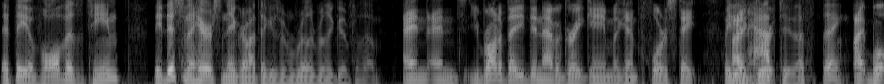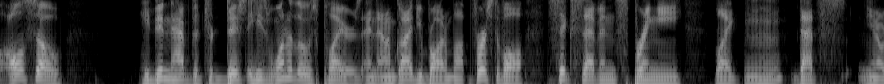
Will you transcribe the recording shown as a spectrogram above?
that they evolve as a team. The addition of Harrison Ingram, I think, has been really, really good for them. And and you brought up that he didn't have a great game against Florida State. But he I didn't agree- have to. That's the thing. I well also he didn't have the tradition. He's one of those players, and, and I'm glad you brought him up. First of all, six seven, springy, like Mm-hmm. that's you know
